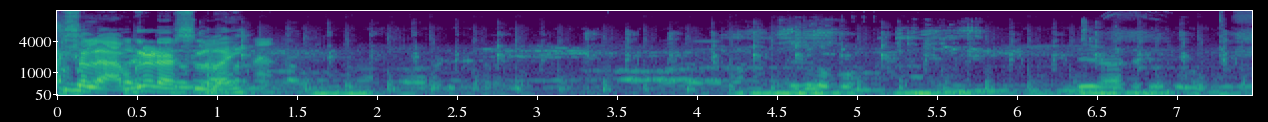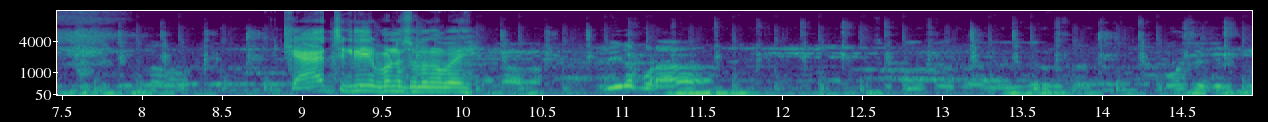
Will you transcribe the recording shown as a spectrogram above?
அசல் அப்கிரேட் அசல் பாய். கேட்ச் கிளியர் பண்ண சொல்லுங்க பாய். வெளியில போடா. இருக்கு ஃபோன் செக்யூரிட்டி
